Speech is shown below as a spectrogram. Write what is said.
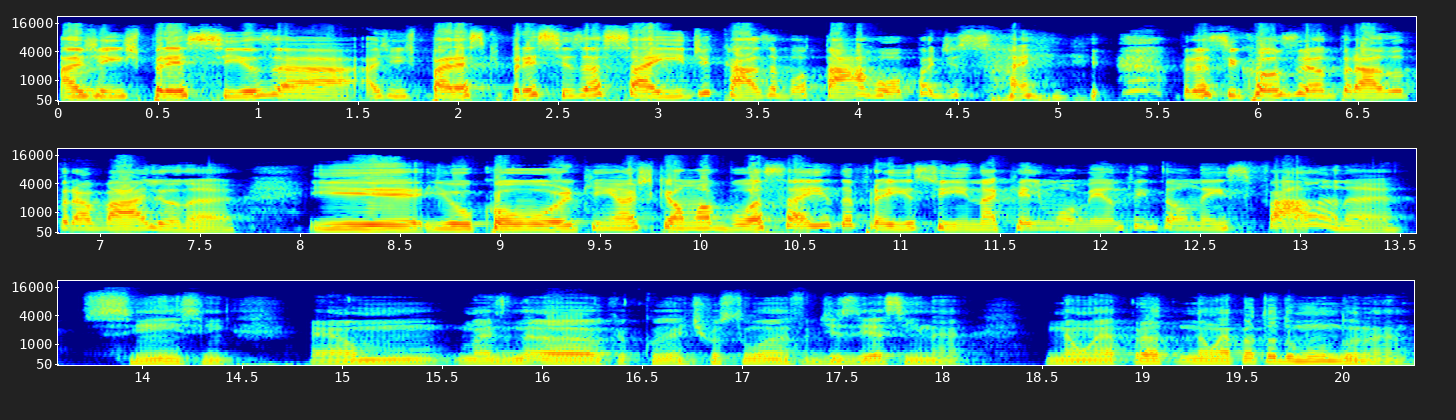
a gente precisa, a gente parece que precisa sair de casa, botar a roupa de sair para se concentrar no trabalho, né? E, e o coworking acho que é uma boa saída para isso. E naquele momento, então, nem se fala, né? Sim, sim. É um, mas uh, a gente costuma dizer assim, né? Não é para não é para todo mundo, né?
